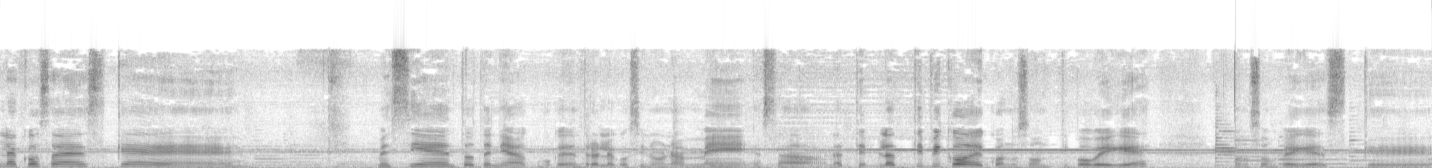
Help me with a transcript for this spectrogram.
La cosa es que me siento, tenía como que dentro de la cocina una mesa, la, típico de cuando son tipo vegue, cuando son vegues que,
